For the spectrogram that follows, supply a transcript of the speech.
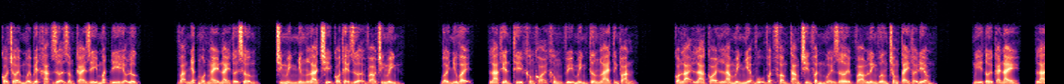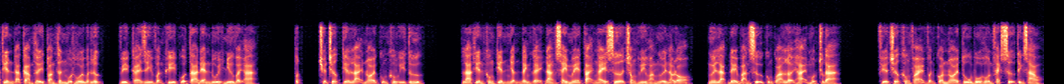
có trời mới biết khác dựa dẫm cái gì mất đi hiệu lực. Vạn nhất một ngày này tới sớm, chính mình nhưng là chỉ có thể dựa vào chính mình. Bởi như vậy, la thiên thì không khỏi không vì mình tương lai tính toán. Còn lại là coi là mình nhiệm vụ vật phẩm tám chín phần mười rơi vào linh vương trong tay thời điểm. Nghĩ tới cái này, la thiên đã cảm thấy toàn thân một hồi bất lực, vì cái gì vận khí của ta đen đủi như vậy à? Tốt, chuyện trước kia lại nói cũng không ý tứ. La thiên không kiên nhẫn đánh gãy đang say mê tại ngày xưa trong huy hoàng người nào đó, ngươi lạc đề bản sự cũng quá lợi hại một chút ta. Phía trước không phải vẫn còn nói tu bổ hồn phách sự tình sao?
